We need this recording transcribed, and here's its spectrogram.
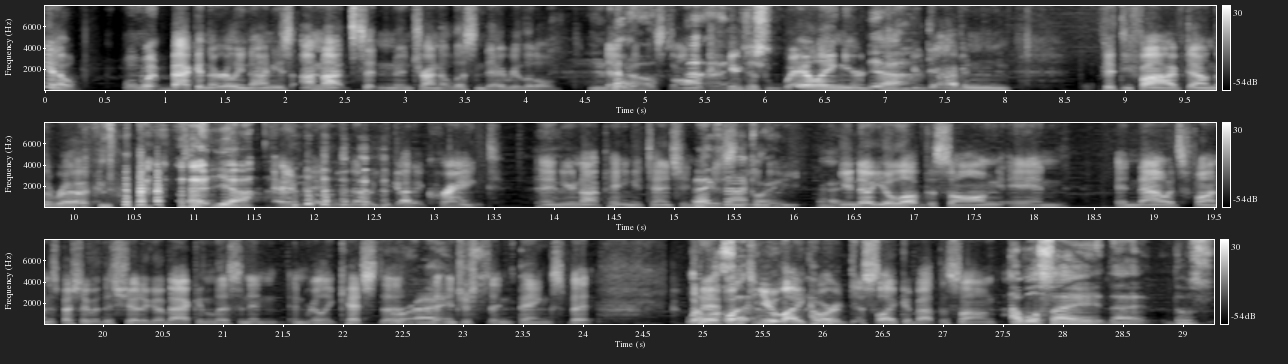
you know, when we- back in the early '90s, I'm not sitting and trying to listen to every little note No, of the song. You're you just wailing. You're Yeah. you're driving 55 down the road, yeah. and, and you know you got it cranked, and you're not paying attention. You just- you know Exactly. you- Right. you know you love the song and and now it's fun especially with this show to go back and listen and, and really catch the, Right. the interesting things but what, I do- what do you like will- or dislike about the song I will say that those.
